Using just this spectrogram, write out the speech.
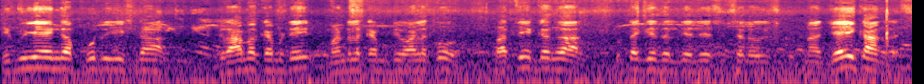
దిగ్విజయంగా పూర్తి చేసిన గ్రామ కమిటీ మండల కమిటీ వాళ్ళకు ప్రత్యేకంగా కృతజ్ఞతలు తెలియజేసి సెలవు తీసుకుంటున్నా జై Congress!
